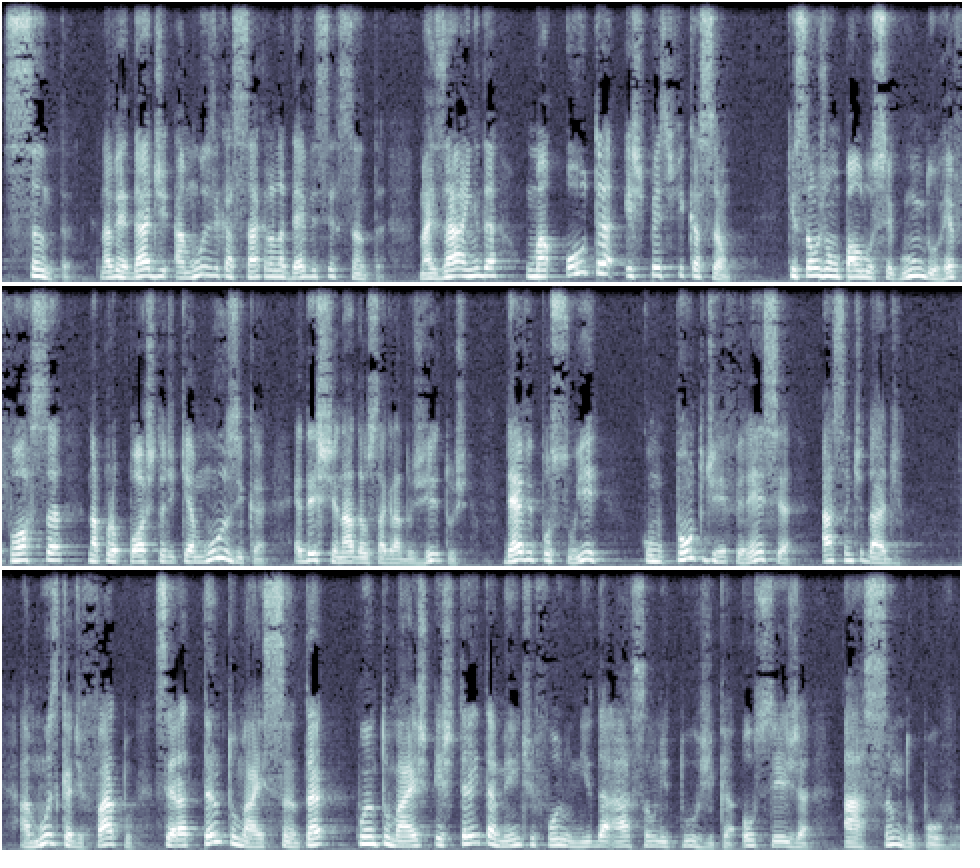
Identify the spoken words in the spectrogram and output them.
santa. Na verdade, a música sacra ela deve ser santa, mas há ainda uma outra especificação que São João Paulo II reforça na proposta de que a música é destinada aos sagrados ritos deve possuir como ponto de referência a santidade. A música, de fato, será tanto mais santa quanto mais estreitamente for unida à ação litúrgica, ou seja, à ação do povo.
